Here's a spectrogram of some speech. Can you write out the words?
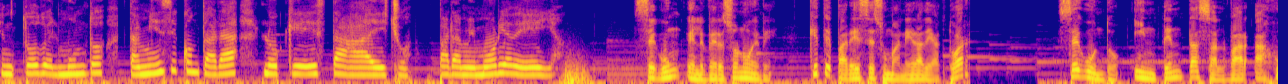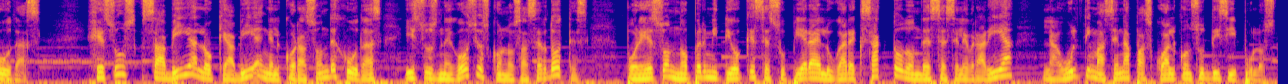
en todo el mundo, también se contará lo que ésta ha hecho, para memoria de ella. Según el verso 9, ¿qué te parece su manera de actuar? Segundo, intenta salvar a Judas. Jesús sabía lo que había en el corazón de Judas y sus negocios con los sacerdotes, por eso no permitió que se supiera el lugar exacto donde se celebraría la última cena pascual con sus discípulos.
